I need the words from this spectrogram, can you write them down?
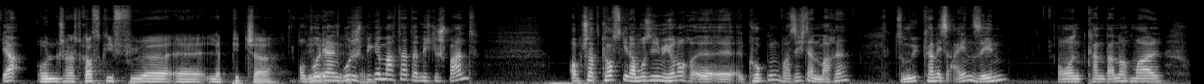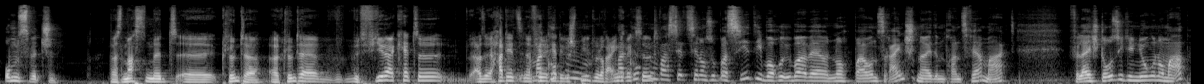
Ja. Und Schatkowski für äh, Lepicza. Obwohl der ein gutes Spiel gemacht hat, da bin ich gespannt. Ob Schatkowski, da muss ich nämlich auch noch äh, äh, gucken, was ich dann mache. Zum Glück kann ich es einsehen und kann dann nochmal umswitchen. Was machst du mit äh, Klünter? Äh, Klünter mit Viererkette, also er hat jetzt in der mal Viererkette gucken, gespielt, wurde auch eingewechselt. Mal gucken, was jetzt hier noch so passiert die Woche über, wer noch bei uns reinschneidet im Transfermarkt. Vielleicht stoße ich den Jungen nochmal ab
